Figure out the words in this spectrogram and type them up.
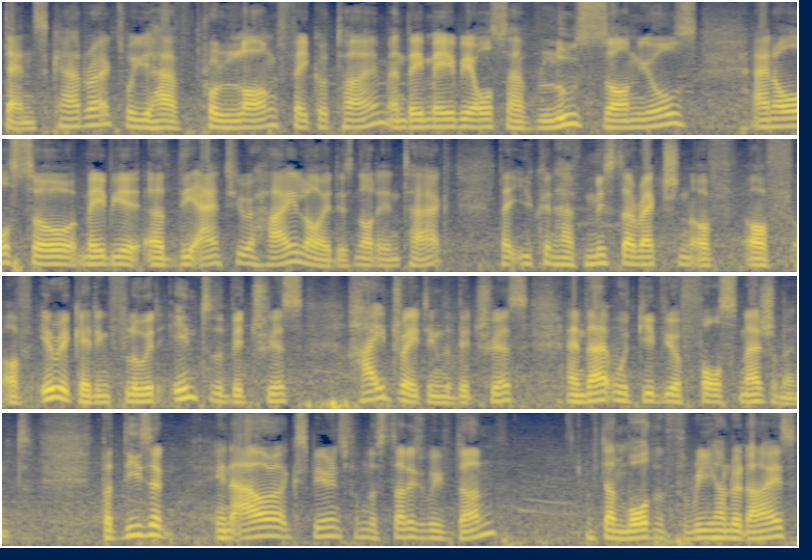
dense cataracts where you have prolonged phaco-time and they maybe also have loose zonules and also maybe uh, the anterior hyaloid is not intact that you can have misdirection of, of, of irrigating fluid into the vitreous hydrating the vitreous and that would give you a false measurement. But these are in our experience from the studies we've done We've done more than 300 eyes.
